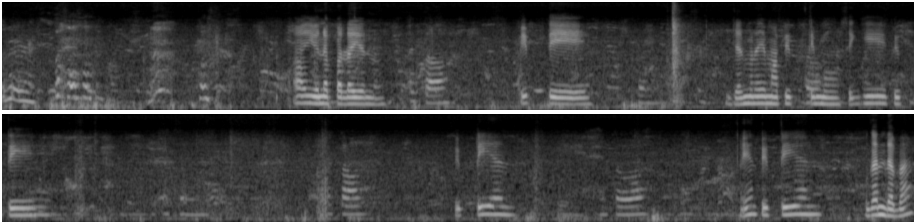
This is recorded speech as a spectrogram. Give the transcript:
50? Oo. Ah, yun na pala yun. Oh. Ito. 50. Ito. Diyan mo na yung mga 50 mo. Sige, 50. Ito. Ito. 50 yan. Ito. Ayan, 50 yan. Maganda ba?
